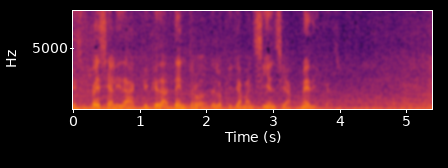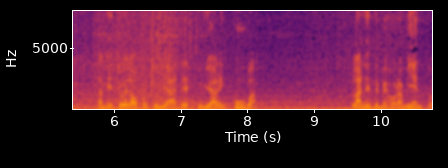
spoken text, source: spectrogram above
especialidad que queda dentro de lo que llaman ciencias médicas. También tuve la oportunidad de estudiar en Cuba planes de mejoramiento.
